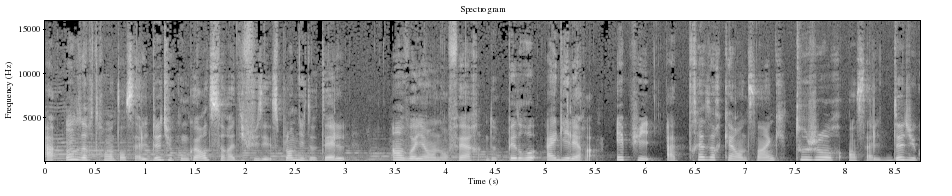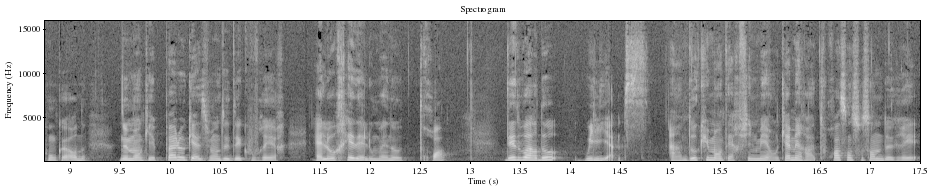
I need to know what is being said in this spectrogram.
À 11h30 en salle 2 du Concorde sera diffusé Splendid Hotel, Un voyant en enfer de Pedro Aguilera. Et puis à 13h45, toujours en salle 2 du Concorde, ne manquez pas l'occasion de découvrir El Oje del Humano 3 d'Eduardo Williams un documentaire filmé en caméra 360 degrés,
